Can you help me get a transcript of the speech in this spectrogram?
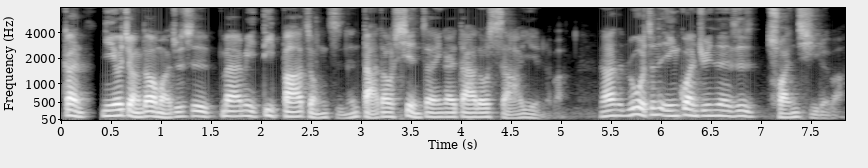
干你有讲到嘛？就是迈阿密第八种子能打到现在，应该大家都傻眼了吧？然后如果真的赢冠军，真的是传奇了吧？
